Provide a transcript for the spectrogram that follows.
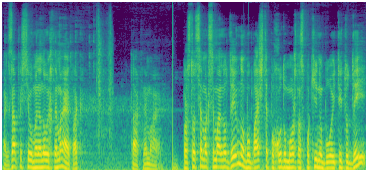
Так, записів у мене нових немає, так? Так, немає. Просто це максимально дивно, бо бачите, походу можна спокійно було йти туди,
